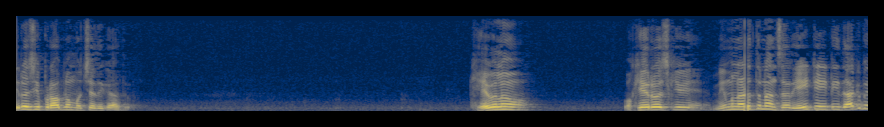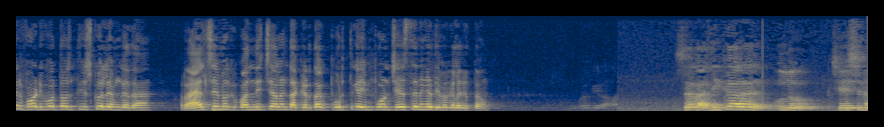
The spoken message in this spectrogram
ఈరోజు ఈ ప్రాబ్లం వచ్చేది కాదు. కేవలం ఒకే రోజుకి మిమ్మల్ని అడుగుతున్నాను సార్ ఎయిట్ ఎయిటీ దాకా మీరు ఫార్టీ ఫోర్ థౌసండ్ తీసుకోలేము కదా? రాయలసీమకు పండించాలంటే అక్కడ దాకా పూర్తిగా ఇంపోర్ట్ చేస్తేనే కదా ఇవ్వగలుగుతాం. సార్ అధికారులు చేసిన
